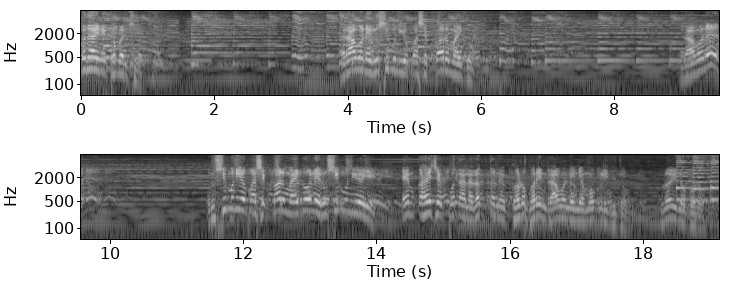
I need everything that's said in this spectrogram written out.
બધાને ખબર છે. રાવણે ઋષિમુનિઓ પાસે કર માગ્યો. રાવણે ઋષિમુનિઓ પાસે કર માગ્યો ને ઋષિમુનિઓએ એમ કહે છે પોતાના રક્તનો ઘડો ભરીને રાવણને મોકલી દીધો. લોહીનો ઘડો.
